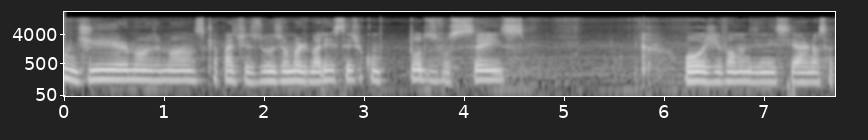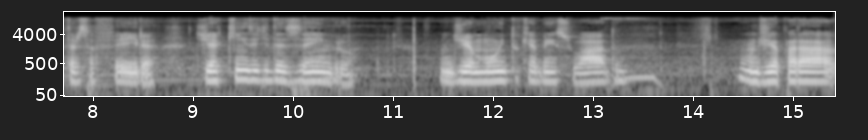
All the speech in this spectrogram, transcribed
Bom dia, irmãos e irmãs, que a paz de Jesus e o amor de Maria esteja com todos vocês. Hoje vamos iniciar nossa terça-feira, dia 15 de dezembro, um dia muito que abençoado, um dia para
